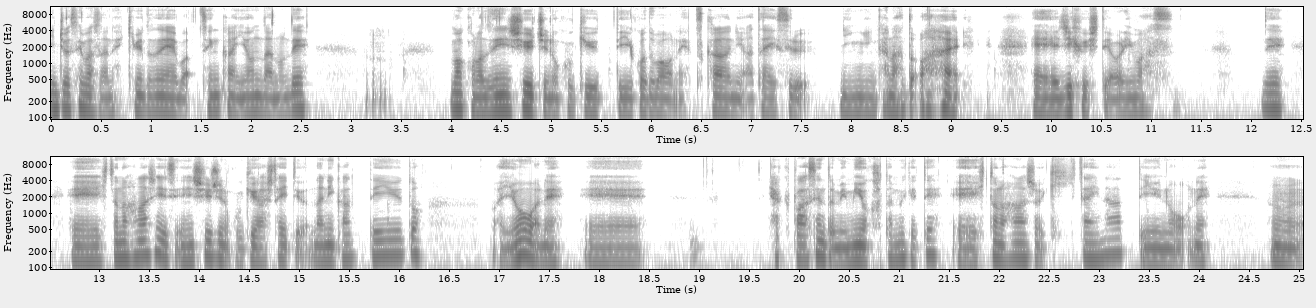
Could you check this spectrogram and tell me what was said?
院長セバスはね、決めたねば前回読んだので、うん、まあこの全集中の呼吸っていう言葉をね、使うに値する人間かなと、はい、えー、自負しております。で、えー、人の話に全集中の呼吸がしたいというのは何かっていうと、まあ、要はね、えー、100%耳を傾けて、えー、人の話を聞きたいなっていうのをね、うん、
